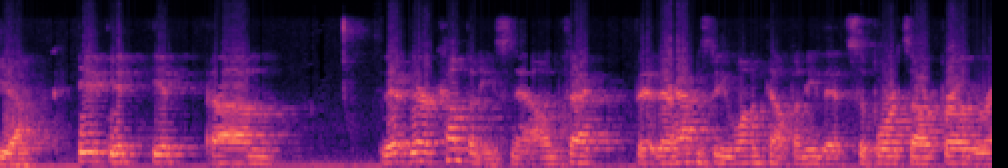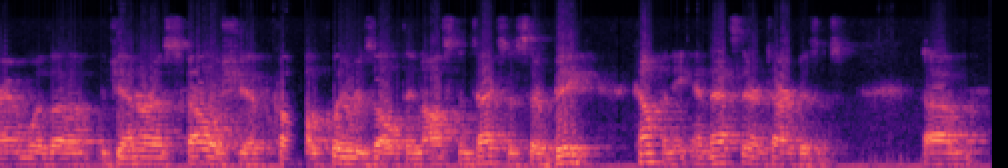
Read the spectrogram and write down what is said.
Yeah, it, it, it um, there, there, are companies now. In fact, there happens to be one company that supports our program with a generous fellowship called CLEAResult in Austin, Texas. They're a big company, and that's their entire business. Um,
